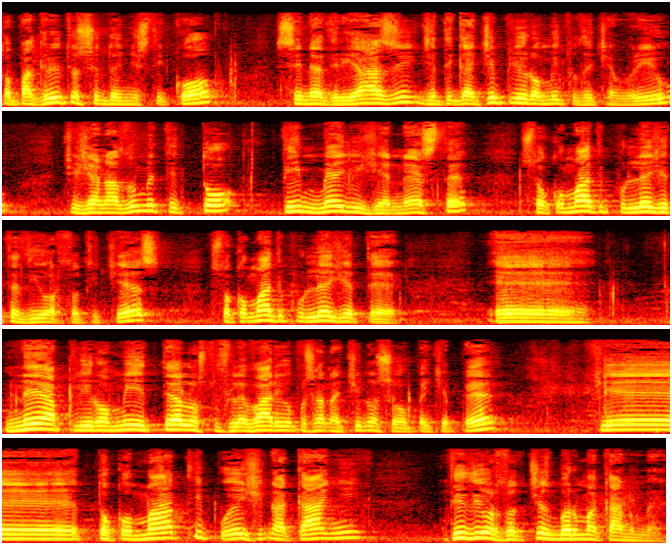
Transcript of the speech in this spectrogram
το Παγκρίτιο Συντονιστικό συνεδριάζει για την κακή πληρωμή του Δεκεμβρίου και για να δούμε τι, το, τι μέλη γενέστε στο κομμάτι που λέγεται διορθωτικές, στο κομμάτι που λέγεται ε, νέα πληρωμή τέλος του Φλεβάρι όπως ανακοίνωσε ο ΠΚΠ και το κομμάτι που έχει να κάνει τι διορθωτικές μπορούμε να κάνουμε.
